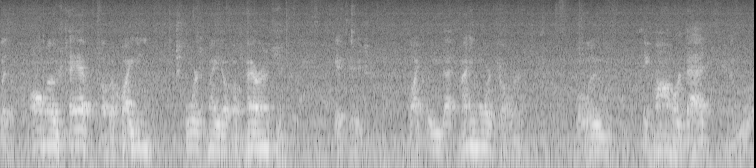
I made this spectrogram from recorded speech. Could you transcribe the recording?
With almost half of the fighting force made up of parents, it is likely that many more children will lose a mom or dad in the war.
